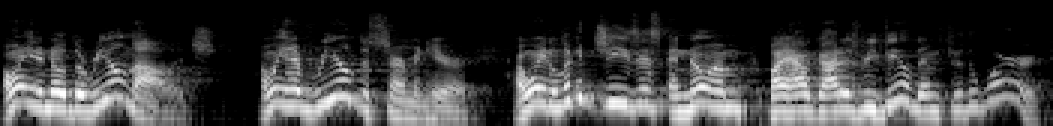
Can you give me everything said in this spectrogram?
I want you to know the real knowledge. I want you to have real discernment here. I want you to look at Jesus and know Him by how God has revealed Him through the Word.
